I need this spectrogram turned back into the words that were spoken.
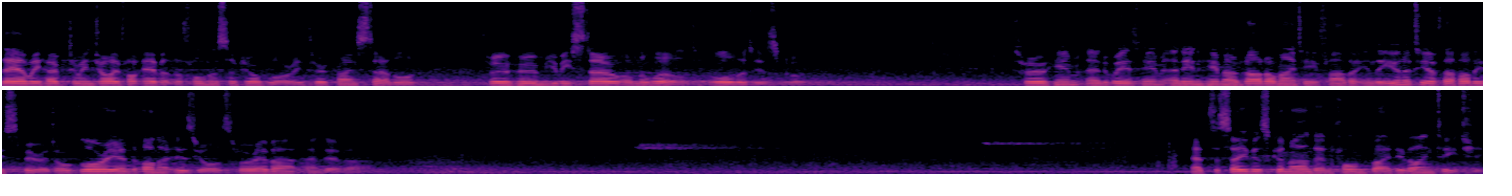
There we hope to enjoy forever the fullness of your glory through Christ our Lord, through whom you bestow on the world all that is good through him and with him and in him, O God Almighty Father, in the unity of the Holy Spirit, all glory and honor is yours forever and ever. At the Saviour's command and formed by divine teaching,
